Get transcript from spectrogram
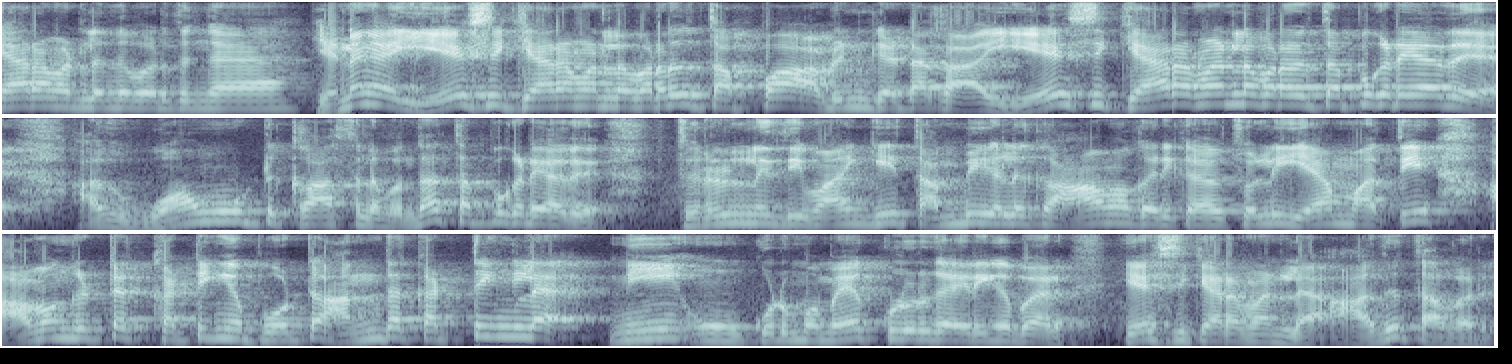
கேரவன்லேருந்து வருதுங்க. என்னங்க ஏசி கேரவனில் வர்றது தப்பா அப்படின்னு கேட்டாக்கா ஏசி கேரவனில் வர்றது தப்பு கிடையாது. அது உன் வீட்டு காசில் வந்தால் தப்பு கிடையாது. திருநிதி வாங்கி தம்பிகளுக்கு ஆமகரிக்காக சொல்லி ஏமாற்றி அவங்ககிட்ட கட்டிங்கை போட்டு அந்த கட்டிங்கில் நீ உன் குடும்பமே குளிர்காயிருங்க பார். ஏசி கேரவனில் அது தவறு.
